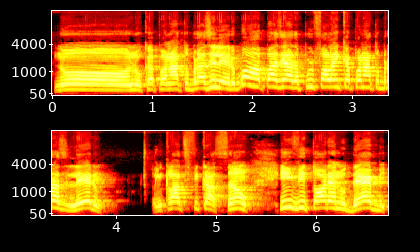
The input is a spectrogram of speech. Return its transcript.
No, no Campeonato Brasileiro. Bom, rapaziada, por falar em Campeonato Brasileiro, em classificação, em vitória no derby,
